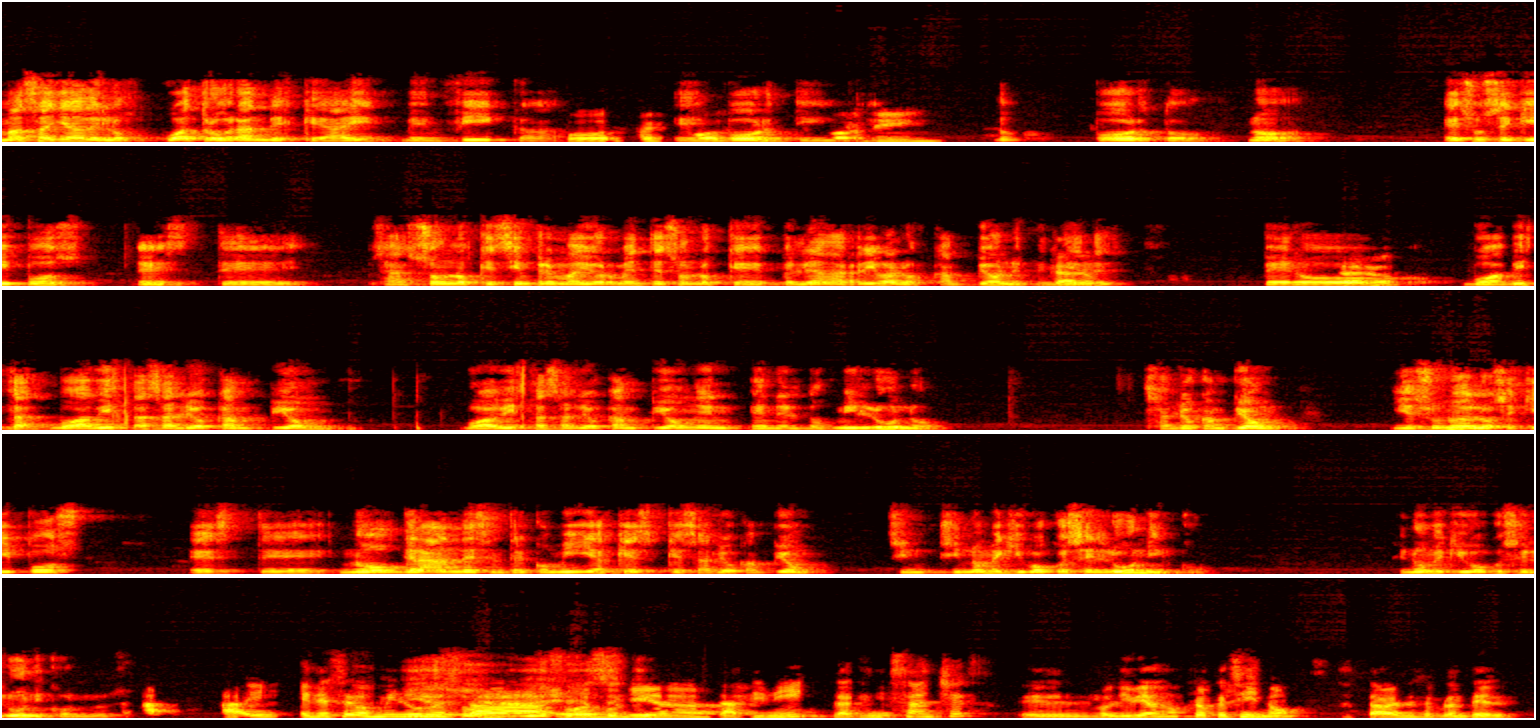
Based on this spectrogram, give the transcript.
más allá de los cuatro grandes que hay, Benfica, Porto, eh, Sporting. Sporting, Sporting. ¿no? Porto, ¿no? Esos equipos, este, o sea, son los que siempre mayormente son los que pelean arriba, los campeones, ¿me Claro. entiendes? Pero Claro. Boavista, Boavista salió campeón, Boavista salió campeón en, en el 2001, salió campeón, y es uno de los equipos, este, no grandes, entre comillas, que, que salió campeón. Si, si no me equivoco, es el único. Si no me equivoco, es el único. Ahí, en ese 2001 Y eso- estaba eso el hace que- Platini, Platini Sánchez, el boliviano, creo que sí, ¿no? Estaba en ese plantel.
